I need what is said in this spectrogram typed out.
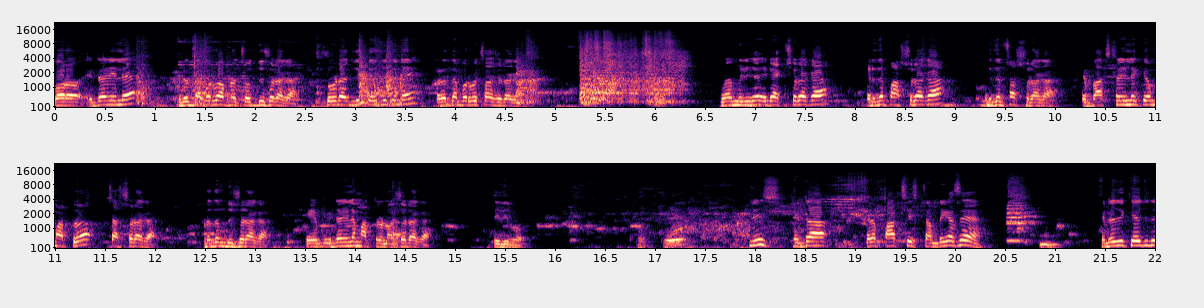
বড়, এটা নিলে, এটার দাম পড়বে আপনার চোদ্দোশো টাকা। ছোটোটা যদি কেউ যদি নেয়, এটার দাম পড়বে ছশো টাকা। এটা একশো টাকা, এটার দাম পাঁচশো টাকা। এটার দাম সাতশো টাকা। এই বাক্সটা নিলে কেউ মাত্র চারশো টাকা। এটার দাম দুশো টাকা। এটা নিলে মাত্র নশো টাকা। দিয়ে দিব। ওকে। জিনিস এটা এটা পার্ট সিস্টেম ঠিক আছে? এটা যদি কেউ যদি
